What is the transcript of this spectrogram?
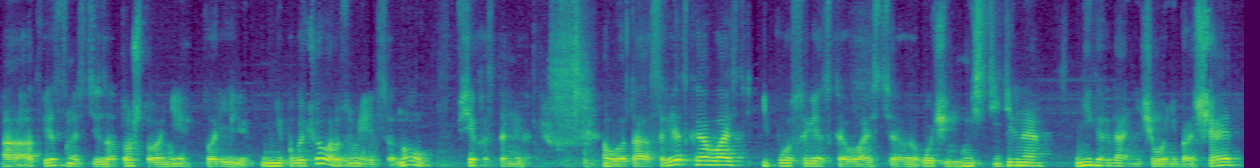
а, ответственности за то, что они творили. Не Пугачева, разумеется, но всех остальных. Вот. А советская власть и постсоветская власть а, очень мстительная, никогда ничего не прощает,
